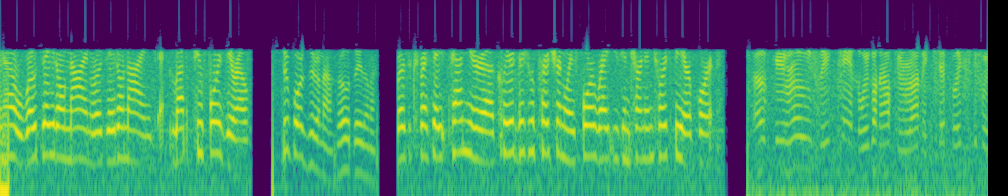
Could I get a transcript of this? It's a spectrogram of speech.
810. No, roads 809, roads 809, left 240. 240 now, road 809. Rose Express 810, you're uh, cleared visual approach runway 4 right, you can turn in towards the airport. Okay, Rose, 810, we're going to have to run a checklist if we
